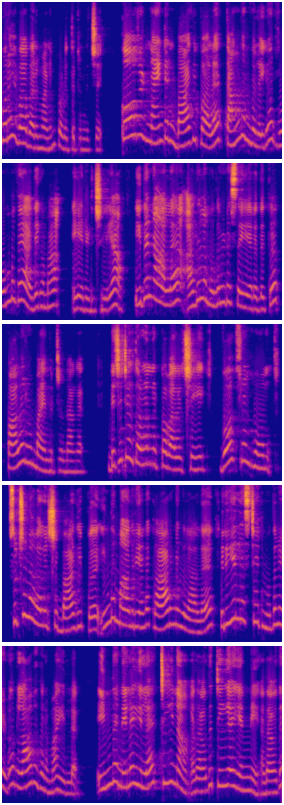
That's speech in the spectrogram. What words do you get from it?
குறைவா வருமானம் கொடுத்துட்டு இருந்துச்சு. கோவிட் நைன்டீன் பாதிப்பால தங்கம் விலையும் ரொம்பவே அதிகமா ஏறிடுச்சு இல்லையா? இதனால அதுல முதலீடு செய்யறதுக்கு பலரும் பயந்துட்டு இருந்தாங்க. டிஜிட்டல் தொழில்நுட்ப வளர்ச்சி ஒர்க் ஃப்ரம் ஹோம் சுற்றுலா வளர்ச்சி பாதிப்பு இந்த மாதிரியான காரணங்களால ரியல் எஸ்டேட் முதலீடும் லாபகரமா இல்லை. இந்த நிலையில டீனா அதாவது டிஐஎன்ஏ அதாவது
